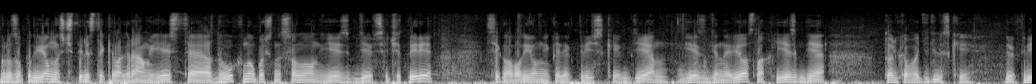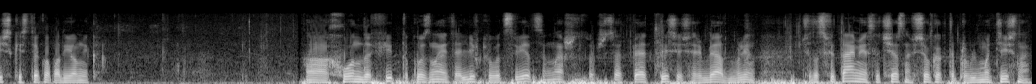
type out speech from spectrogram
Грузоподъемность 400 килограмм. Есть э, двухкнопочный салон, есть где все четыре стеклоподъемника электрические, где есть где на веслах, есть где только водительский электрический стеклоподъемник. А, Honda Fit, такой, знаете, оливковый цвет, цена 665 тысяч. Ребят, блин, что-то с фитами, если честно, все как-то проблематично.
